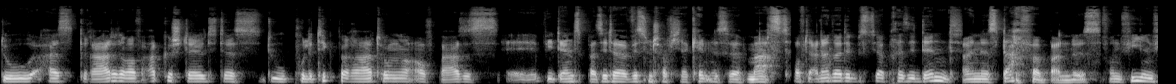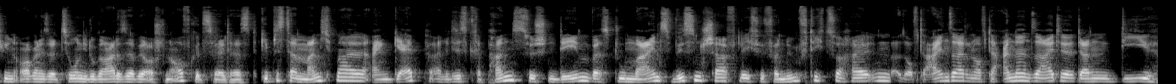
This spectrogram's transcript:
Du hast gerade darauf darauf abgestellt, dass du Politikberatung auf Basis evidenzbasierter wissenschaftlicher Kenntnisse machst. Auf der anderen Seite bist du ja Präsident eines Dachverbandes von vielen, vielen Organisationen, die du gerade selber auch schon aufgezählt hast. Gibt es da manchmal ein Gap, eine Diskrepanz zwischen dem, was du meinst, wissenschaftlich für vernünftig zu halten, also auf der einen Seite und auf der anderen Seite dann die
